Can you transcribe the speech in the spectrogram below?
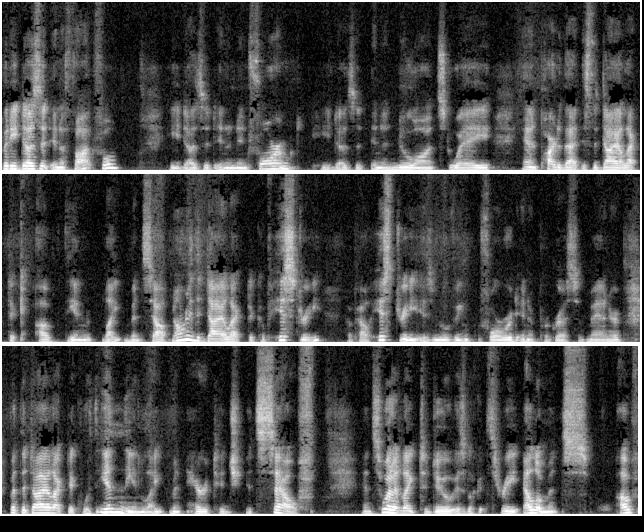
But he does it in a thoughtful, he does it in an informed, he does it in a nuanced way. And part of that is the dialectic of the Enlightenment itself. Not only the dialectic of history, of how history is moving forward in a progressive manner, but the dialectic within the Enlightenment heritage itself. And so what I'd like to do is look at three elements of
